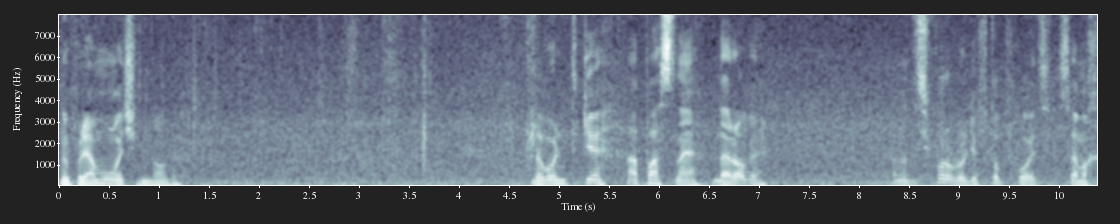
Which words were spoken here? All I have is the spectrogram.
Ну прям очень много. Довольно-таки опасная дорога. Она до сих пор вроде в топ входит самых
